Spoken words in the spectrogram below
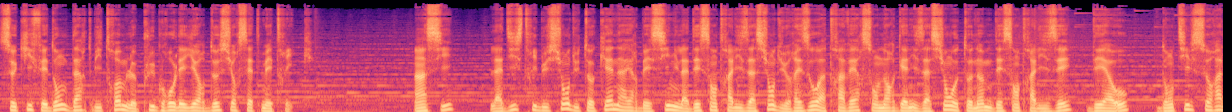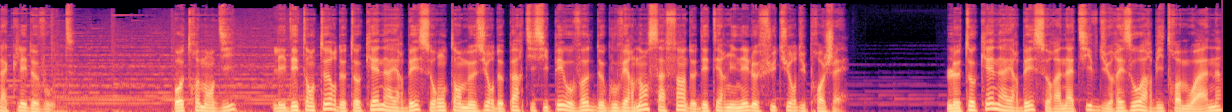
ce qui fait donc d'Arbitrum le plus gros Layer 2 sur cette métrique. Ainsi, la distribution du token ARB signe la décentralisation du réseau à travers son organisation autonome décentralisée, DAO, dont il sera la clé de voûte. Autrement dit, les détenteurs de tokens ARB seront en mesure de participer au vote de gouvernance afin de déterminer le futur du projet. Le token ARB sera natif du réseau Arbitrum One,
